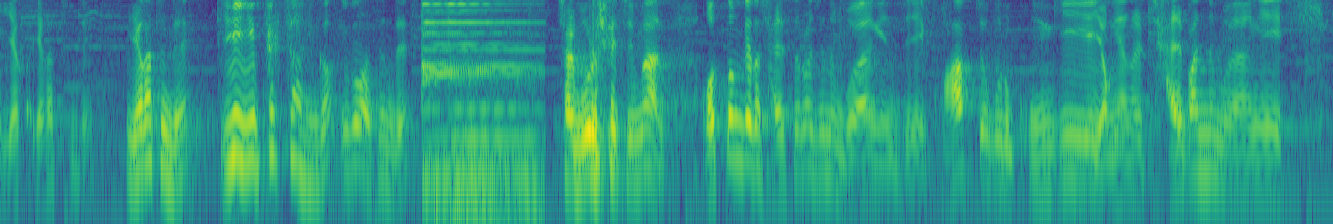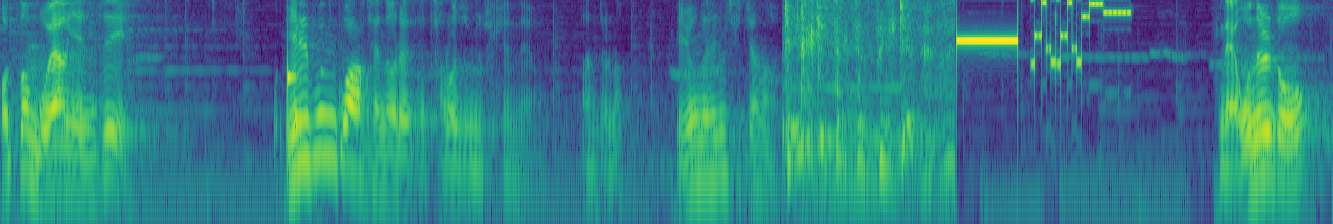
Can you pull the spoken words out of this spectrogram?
얘, 얘 같은데? 얘 같은데? 이게 이게 팩트 아닌가? 이거 같은데? 잘 모르겠지만 어떤 게 더 잘 쓰러지는 모양인지 과학적으로 공기의 영향을 잘 받는 모양이 어떤 모양인지 1분 과학 채널에서 다뤄주면 좋겠네요 안 되나? 이 정도 해줄 수 있잖아 네 오늘도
